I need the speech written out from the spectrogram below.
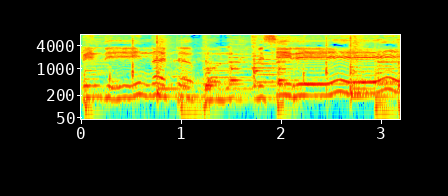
බිඳී නටපොන් විසිරේ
